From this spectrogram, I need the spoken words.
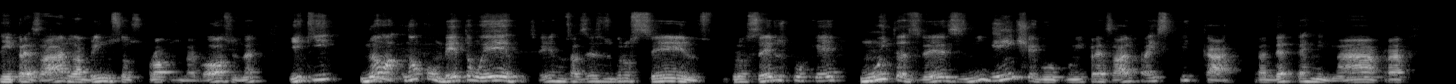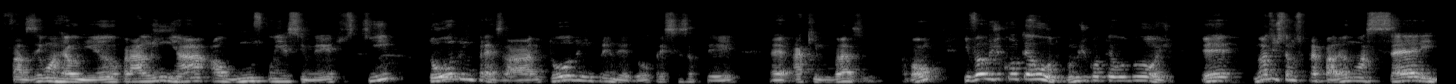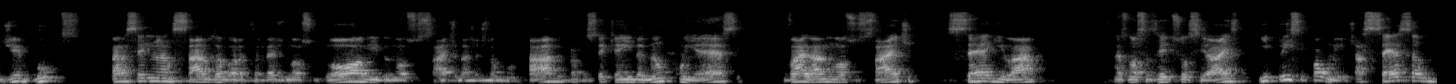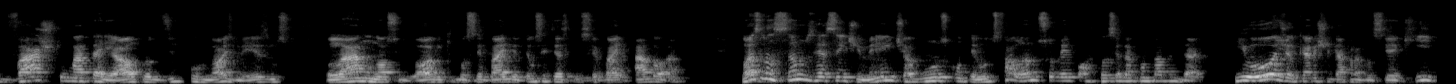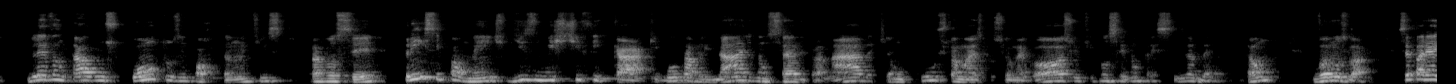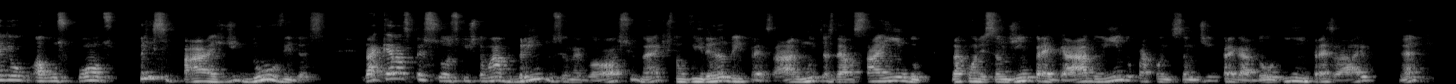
empresários, abrindo seus próprios negócios, né? E que não, não cometam erros, erros às vezes grosseiros, grosseiros porque muitas vezes ninguém chegou para o empresário para explicar, para determinar, para fazer uma reunião, para alinhar alguns conhecimentos que todo empresário, todo empreendedor precisa ter é, aqui no Brasil, tá bom? E vamos de conteúdo, vamos de conteúdo hoje. É, nós estamos preparando uma série de e-books para serem lançados agora através do nosso blog e do nosso site da Gestão Contábil. Para você que ainda não conhece, vai lá no nosso site, segue lá as nossas redes sociais e, principalmente, acessa o vasto material produzido por nós mesmos lá no nosso blog, que você vai, eu tenho certeza que você vai adorar. Nós lançamos recentemente alguns conteúdos falando sobre a importância da contabilidade. E hoje eu quero chegar para você aqui levantar alguns pontos importantes para você, principalmente desmistificar que contabilidade não serve para nada, que é um custo a mais para o seu negócio e que você não precisa dela. Então, vamos lá. Separei aqui alguns pontos principais de dúvidas daquelas pessoas que estão abrindo o seu negócio, né, que estão virando empresário, muitas delas saindo da condição de empregado, indo para a condição de empregador e empresário, né?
